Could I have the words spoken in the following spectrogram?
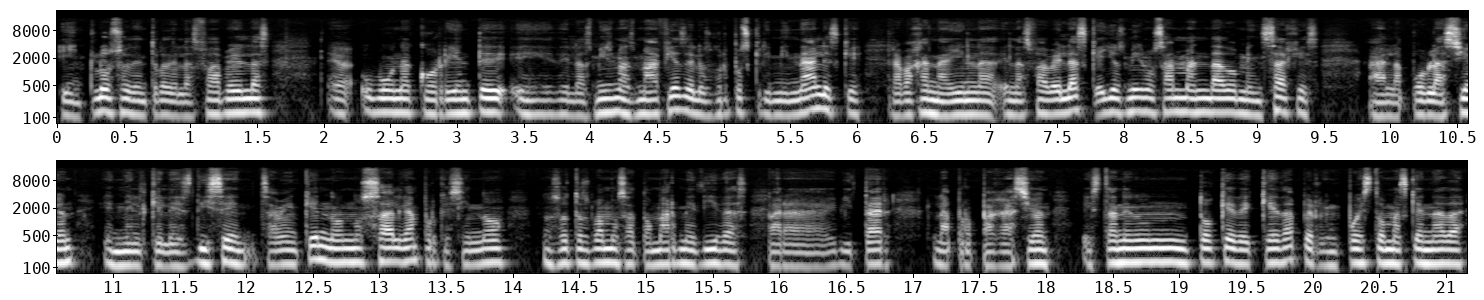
e incluso dentro de las favelas eh, hubo una corriente eh, de las mismas mafias, de los grupos criminales que trabajan ahí en, en las favelas, que ellos mismos han mandado mensajes a la población en el que les dicen, ¿saben qué? No, no salgan porque si no nosotros vamos a tomar medidas para evitar la propagación. Están en un toque de queda, pero impuesto más que nada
